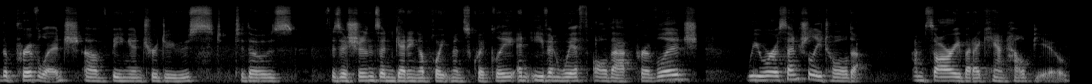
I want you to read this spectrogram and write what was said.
the privilege of being introduced to those physicians and getting appointments quickly. And even with all that privilege, we were essentially told, I'm sorry, but I can't help you.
